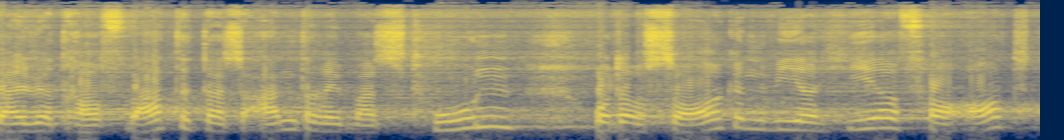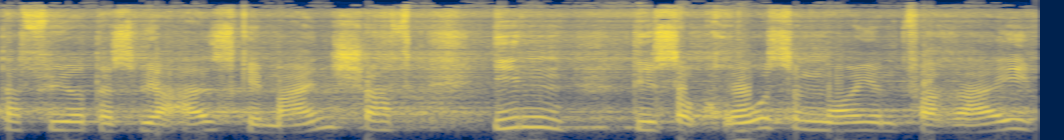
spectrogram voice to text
weil wir darauf warten, dass andere was tun? Oder sorgen wir hier vor Ort dafür, dass wir als Gemeinschaft in dieser großen neuen Pfarrei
